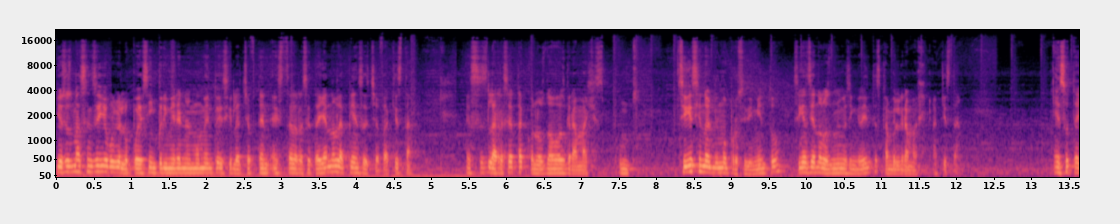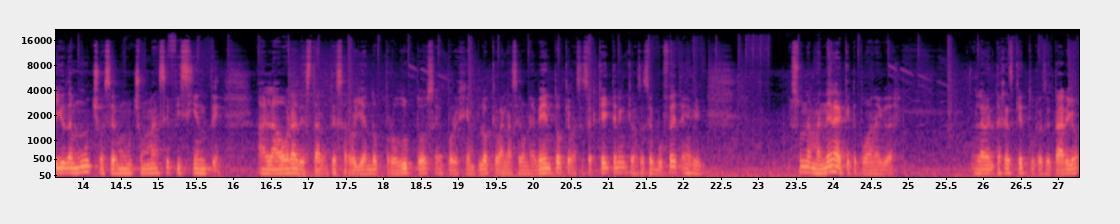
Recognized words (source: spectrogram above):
Y eso es más sencillo porque lo puedes imprimir en el momento y decirle al chef, ten esta receta. Ya no la piensas, chef, aquí está. Esa es la receta con los nuevos gramajes. Punto. Sigue siendo el mismo procedimiento, siguen siendo los mismos ingredientes, cambio el gramaje. Aquí está. Eso te ayuda mucho a ser mucho más eficiente a la hora de estar desarrollando productos, eh, por ejemplo, que van a hacer un evento, que vas a hacer catering, que vas a hacer buffet, en fin. Es una manera que te puedan ayudar. La ventaja es que tu recetario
